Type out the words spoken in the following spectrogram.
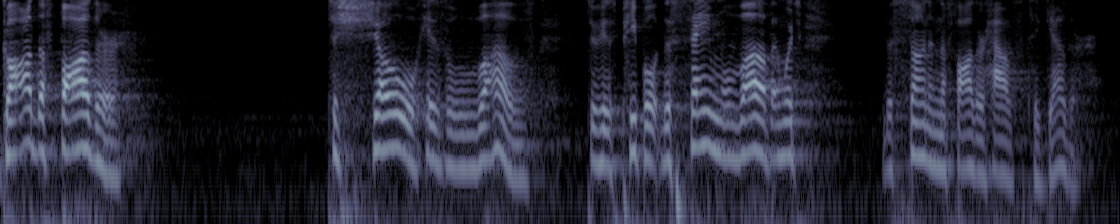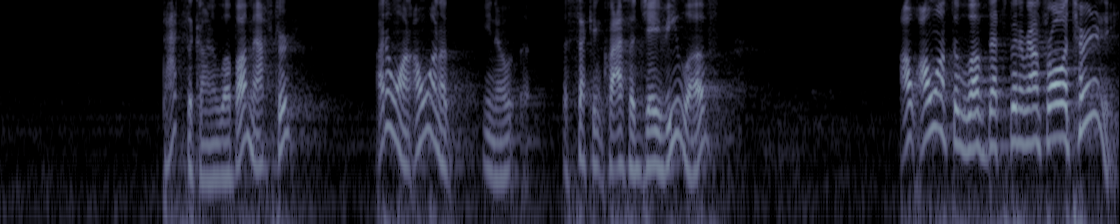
God the Father to show his love to his people, the same love in which the Son and the Father have together. That's the kind of love I'm after. I don't want, I want a, you know, a second class, a JV love. I, I want the love that's been around for all eternity.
